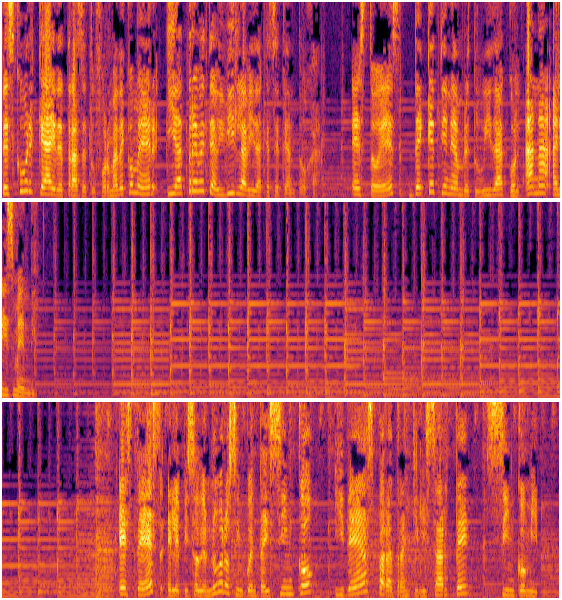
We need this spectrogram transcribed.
Descubre qué hay detrás de tu forma de comer y atrévete a vivir la vida que se te antoja. Esto es De qué tiene hambre tu vida con Ana Arismendi. Este es el episodio número 55, Ideas para tranquilizarte sin comida.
